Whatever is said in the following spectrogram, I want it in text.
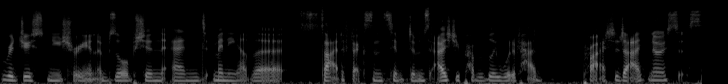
reduced nutrient absorption and many other side effects and symptoms, as you probably would have had prior to diagnosis.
